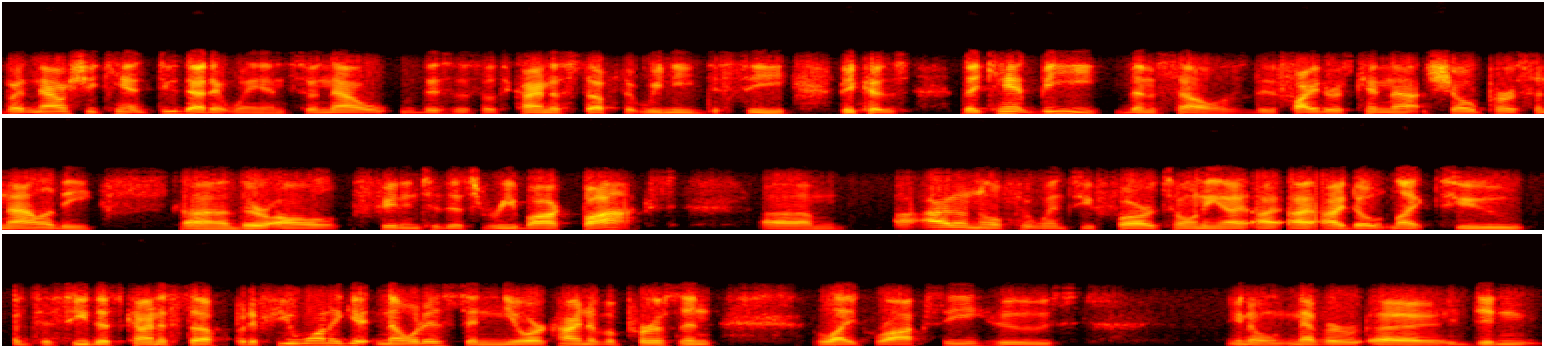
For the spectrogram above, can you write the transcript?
but now she can't do that at weigh-ins. So now this is the kind of stuff that we need to see because they can't be themselves. The fighters cannot show personality. Uh, they're all fit into this Reebok box um, I I don't know if it went too far, Tony. I, I I don't like to to see this kind of stuff. But if you want to get noticed and you're kind of a person like Roxy, who's you know never uh, didn't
